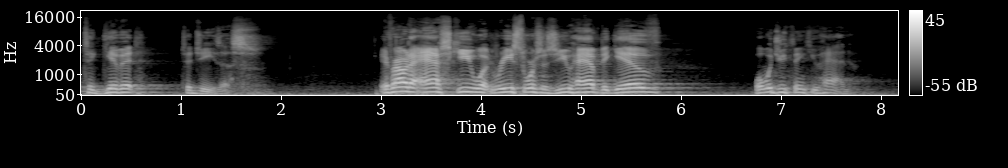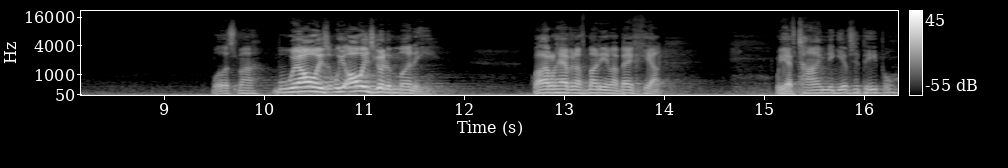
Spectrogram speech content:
to give it to Jesus. If I were to ask you what resources you have to give, what would you think you had? Well, that's my. We always, we always go to money. Well, I don't have enough money in my bank account. We have time to give to people.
